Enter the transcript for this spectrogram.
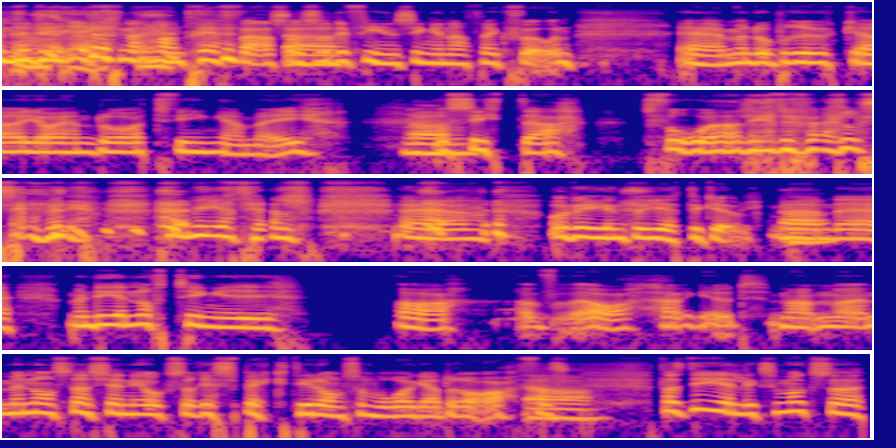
Nej direkt när man träffas, alltså det finns ingen attraktion. Eh, men då brukar jag ändå tvinga mig och sitta två öl är det väl som är medel. Ehm, och det är inte jättekul. Men, eh, men det är någonting i, ja, ja herregud. Man, man, men någonstans känner jag också respekt till de som vågar dra. Fast, Ja. fast det är liksom också,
